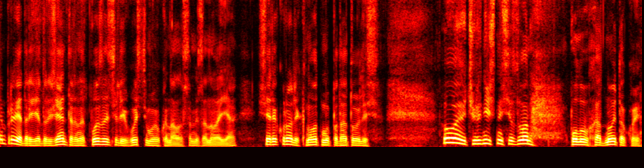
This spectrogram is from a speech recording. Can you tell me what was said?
Всем привет, дорогие друзья, интернет-пользователи и гости моего канала. С вами заново я, Серый Кролик. Ну вот мы подготовились. Ой, черничный сезон, полувыходной такой.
